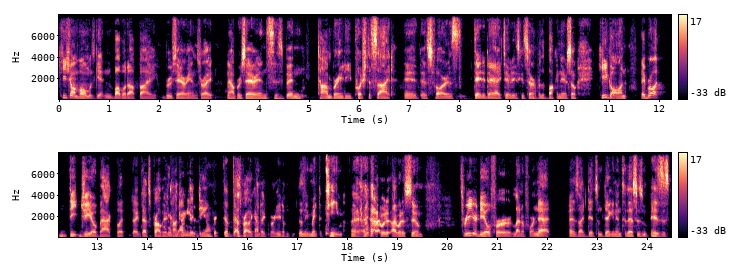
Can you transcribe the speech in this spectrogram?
Ke'Shawn Vaughn was getting bubbled up by Bruce Arians, right? Now Bruce Arians has been Tom Brady pushed aside eh, as far as day to day activity is concerned for the Buccaneers. So he gone. They brought D- Gio back, but eh, that's probably a contract that, deal. That's probably a contract where he doesn't, doesn't even make the team. Eh, I would I would assume three year deal for Leonard Fournette. As I did some digging into this, is is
